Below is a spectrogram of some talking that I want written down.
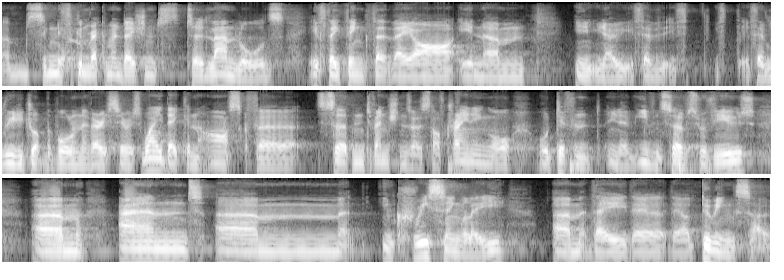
um, significant recommendations to landlords if they think that they are in, um, in you know, if they're, if, if, they've really drop the ball in a very serious way, they can ask for certain interventions, or staff training or, or different, you know, even service reviews. Um, and um, increasingly, um, they, they, are, they are doing so.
